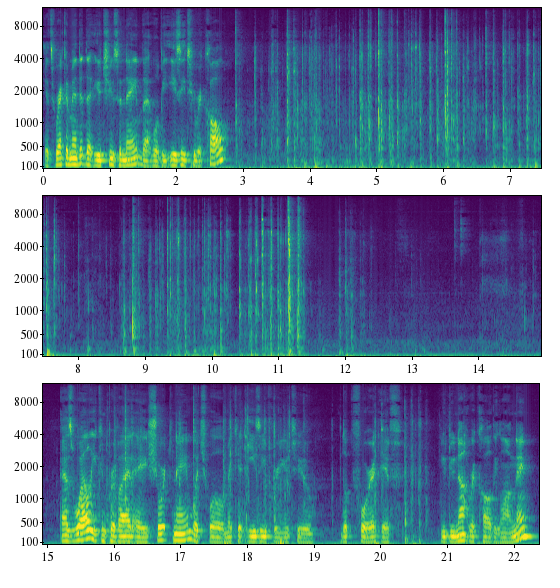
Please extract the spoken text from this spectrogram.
It's recommended that you choose a name that will be easy to recall As well, you can provide a short name, which will make it easy for you to look for it if you do not recall the long name.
